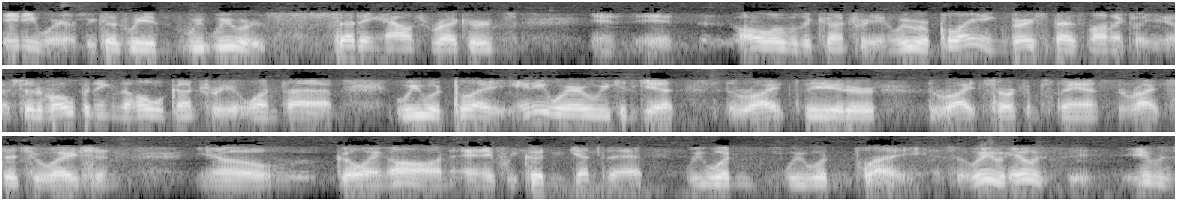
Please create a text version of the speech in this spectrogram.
anywhere because we, we, we were setting house records in, in all over the country, and we were playing very spasmodically. You know, instead of opening the whole country at one time, we would play anywhere we could get the right theater, the right circumstance, the right situation. You know, going on, and if we couldn't get that, we wouldn't we wouldn't play. And so we it was it, it was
